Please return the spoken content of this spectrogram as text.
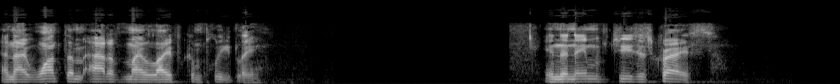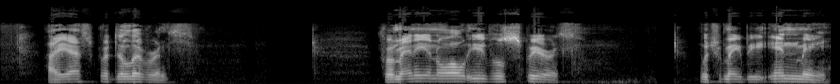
and I want them out of my life completely. In the name of Jesus Christ, I ask for deliverance from any and all evil spirits which may be in me.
